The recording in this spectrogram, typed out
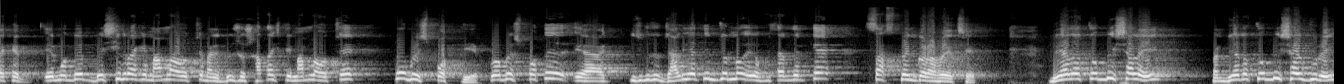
দেখেন, এর মধ্যে বেশিরভাগই মামলা হচ্ছে মানে দুইশো সাতাশটি মামলা হচ্ছে প্রবেশ পথ দিয়ে প্রবেশ পথে কিছু কিছু জালিয়াতির জন্য এই অফিসারদেরকে সাসপেন্ড করা হয়েছে। দুই হাজার চব্বিশ সালেই মানে দুই হাজার চব্বিশ সাল জুড়েই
